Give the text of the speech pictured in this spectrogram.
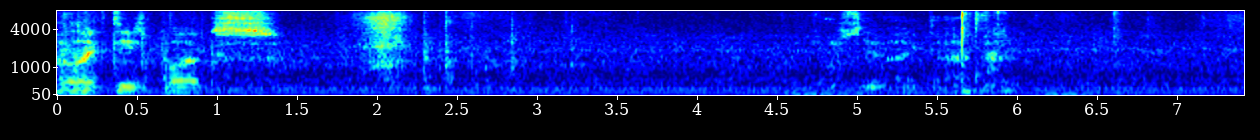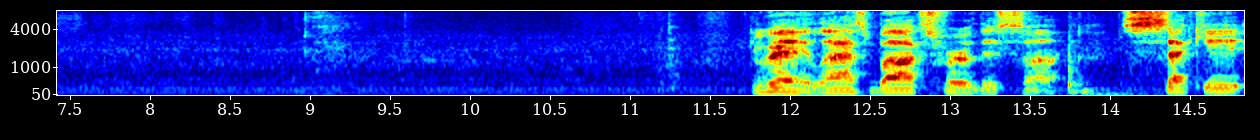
I like these books. Let's see if I like that. Okay, last box for this uh, second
